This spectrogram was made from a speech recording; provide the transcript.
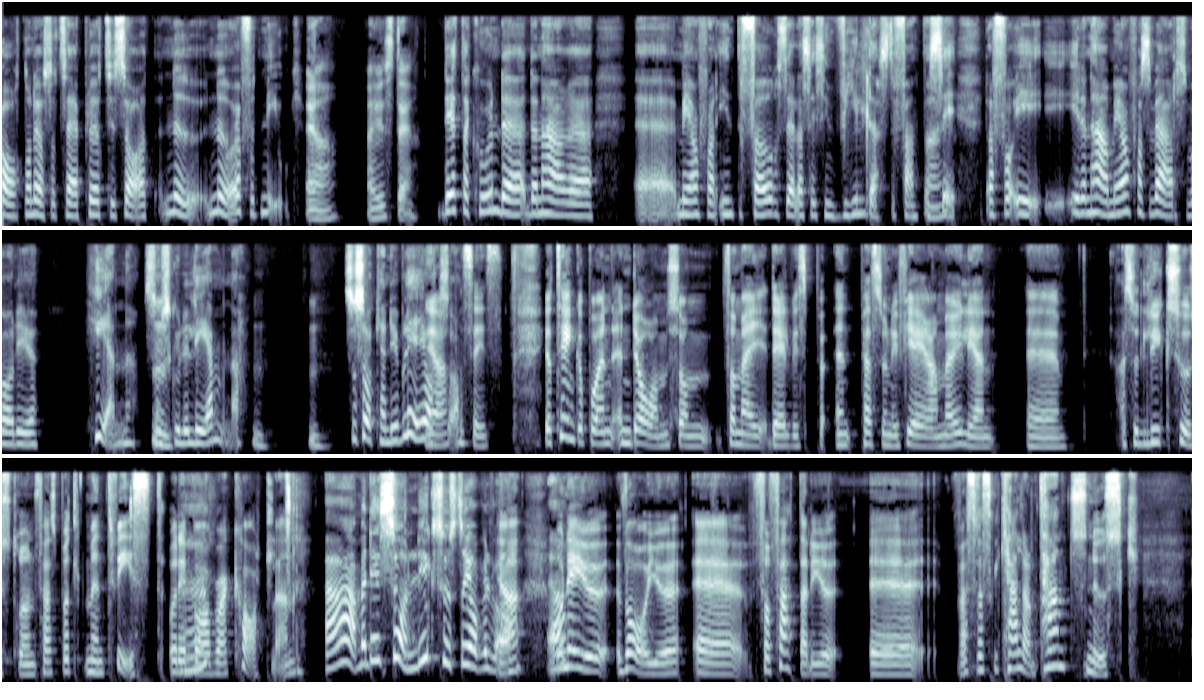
partnern då så att säga plötsligt sa att nu, nu har jag fått nog. Ja. ja, just det. Detta kunde den här eh, människan inte föreställa sig sin vildaste fantasi. Nej. Därför i, i- den här människans värld så var det ju hen som Mm. skulle lämna. Mm. Mm. Så så kan det ju bli Ja, också. precis. Jag tänker på en, en dam som för mig delvis personifierar möjligen eh, alltså lyxhustrun fast på, med en twist och det är Mm. Barbara Cartland. Ah, men det är en sån lyxhustru jag vill vara. Ja. Ja. Hon är ju, var ju, eh, författade ju, eh, vad, vad ska jag kalla dem, tantsnusk.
